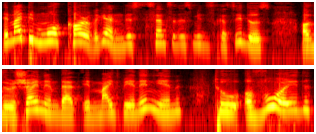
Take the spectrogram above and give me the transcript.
It might be more korov, again, this sense of this mitzvah chasidus of the Rishonim that it might be an Indian to avoid,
